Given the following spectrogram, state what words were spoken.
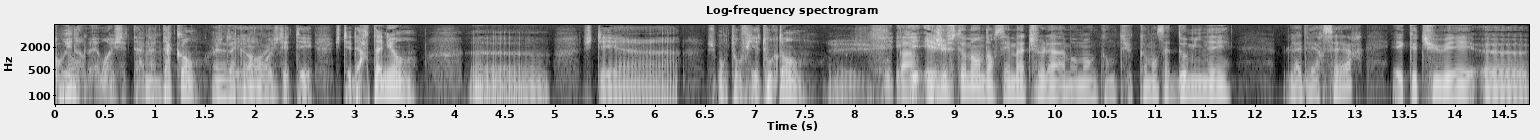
Oui, Donc- non, mais moi j'étais un Hmm. attaquant. J'étais- attaquant, moi, ouais. j'étais, j'étais d'Artagnan. Euh, j'étais, euh, je m'en fier tout le temps. Euh, je et- et justement, dans ces matchs-là, à un moment, quand tu commences à dominer l'adversaire et que tu es, euh,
